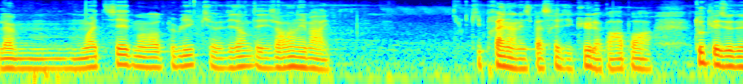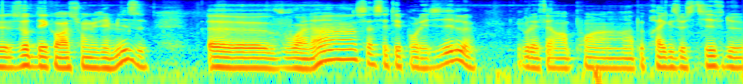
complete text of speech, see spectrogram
la moitié de mon ordre public vient des jardins des marais qui prennent un espace ridicule par rapport à toutes les autres décorations que j'ai mises. Euh, voilà, ça c'était pour les îles. Je voulais faire un point à peu près exhaustif de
